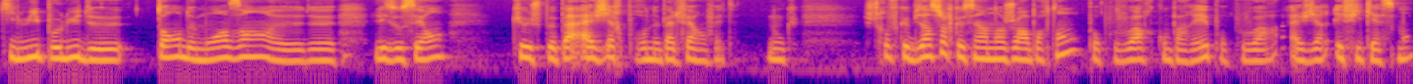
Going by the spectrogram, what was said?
qui lui pollue de tant de moins 1 euh, de les océans que je peux pas agir pour ne pas le faire en fait. Donc je trouve que bien sûr que c'est un enjeu important pour pouvoir comparer, pour pouvoir agir efficacement,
